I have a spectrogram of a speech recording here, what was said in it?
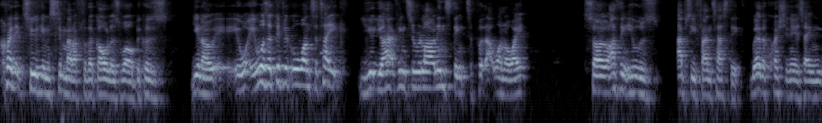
credit to him, Simara, for the goal as well, because you know it, it was a difficult one to take. You, you're having to rely on instinct to put that one away. So I think he was absolutely fantastic. Where the question is saying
